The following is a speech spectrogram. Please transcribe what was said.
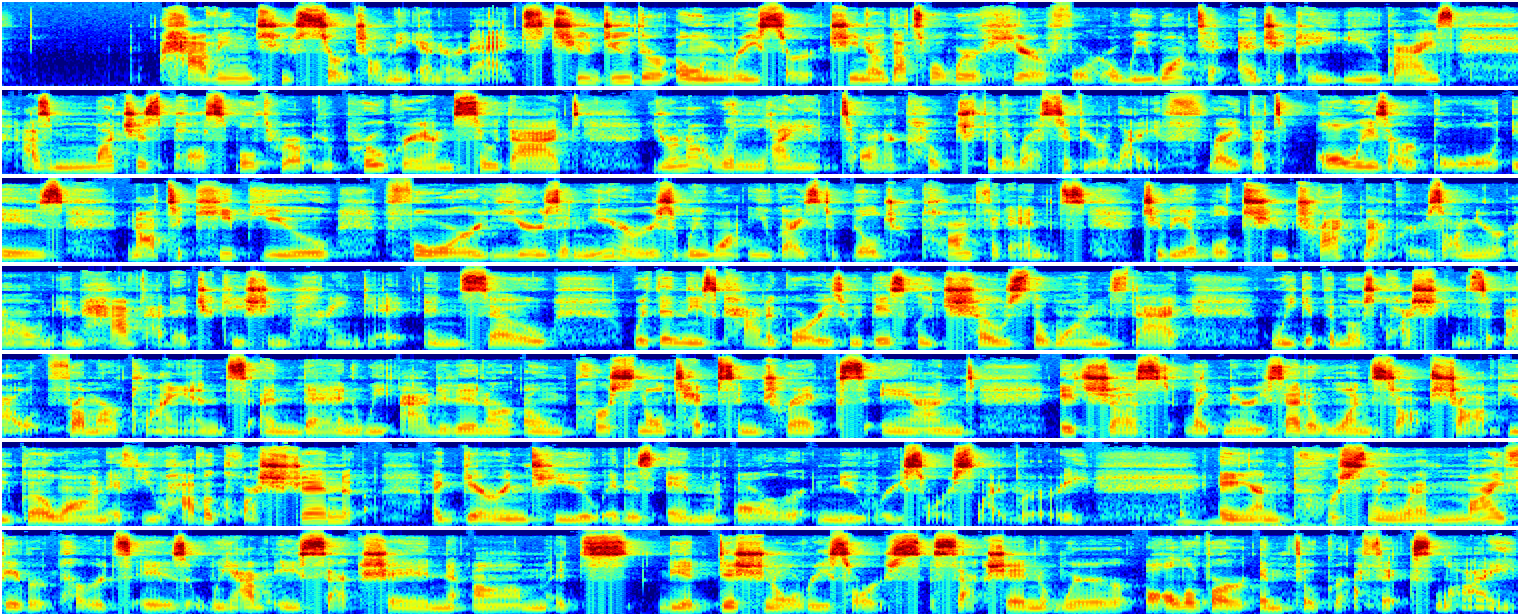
having to search on the internet, to do their own research. You know, that's what we're here for. We want to educate you guys as much as possible throughout your program so that you're not reliant on a coach for the rest of your life, right? That's always our goal is not to keep you for years and years. We want you guys to build your confidence to be able to track macros on your own and have that education behind it. And so within these categories, we basically chose the ones that we get the most questions about from our clients. And then we added in our own personal tips and tricks. And it's just, like Mary said, a one stop shop. You go on, if you have a question, I guarantee you it is in our new resource library. Mm-hmm. And personally, one of my favorite parts is we have a section, um, it's the additional resource section where all of our infographics lie.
